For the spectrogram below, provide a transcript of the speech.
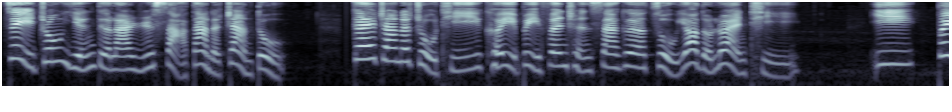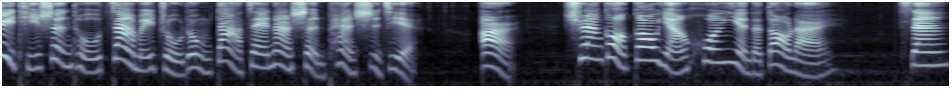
最终赢得了与撒旦的战斗。该章的主题可以被分成三个主要的论题。一被提圣徒赞美主用大灾难审判世界；二宣告羔羊婚宴的到来；三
